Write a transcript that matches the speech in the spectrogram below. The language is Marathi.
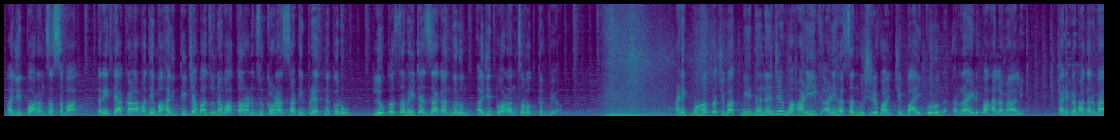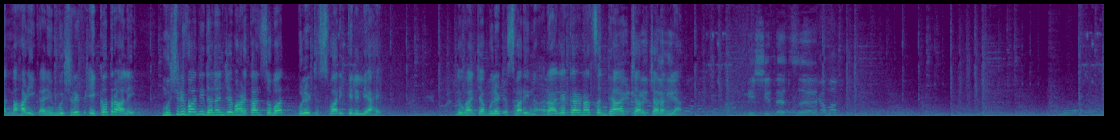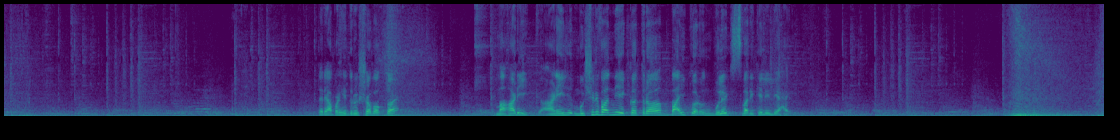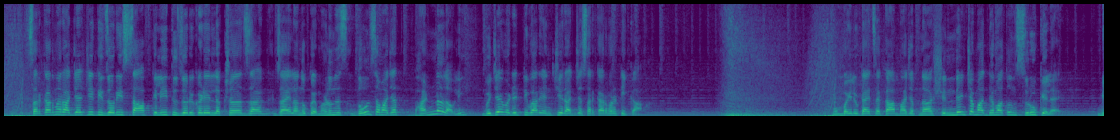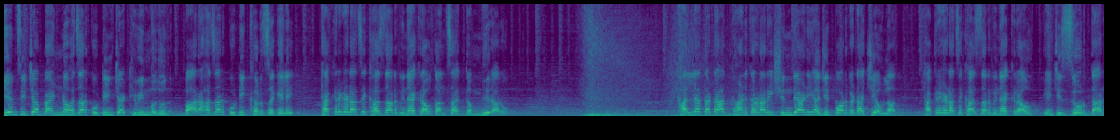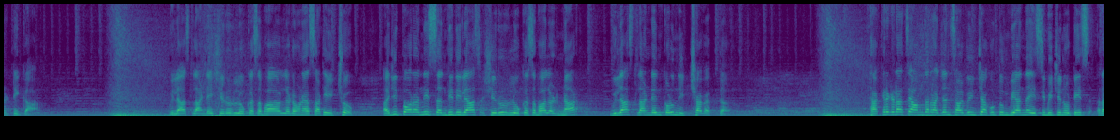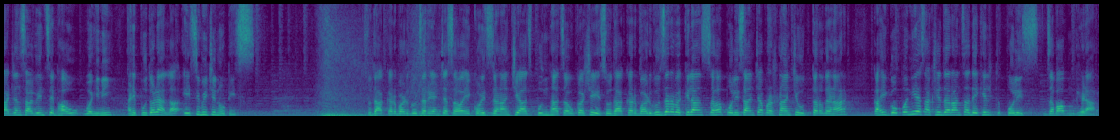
अजित पवारांचा सवाल. तर येत्या काळामध्ये महायुतीच्या बाजूने वातावरण झुकवण्यासाठी प्रयत्न करू लोकसभेच्या जागांवरून अजित पवारांचं वक्तव्य. आणि एक महत्वाची बातमी धनंजय महाडिक आणि हसन मुश्रीफांची बाईकवरून राईड पाहायला मिळाली. कार्यक्रमादरम्यान महाडिक आणि मुश्रीफ एकत्र आले. मुश्रीफांनी धनंजय महाडकांसोबत बुलेट स्वारी केलेली आहे. दोघांच्या बुलेट स्वारीनं राजकारणात सध्या चर्चा रंगल्या. तरी आपण ही दृश्य बघतोय. महाडिक आणि मुश्रीफांनी एकत्र बाईकवरून बुलेट स्वारी केलेली आहे. सरकारनं राज्याची तिजोरी साफ केली. तिजोरीकडे लक्ष जा- जायला नकोय. म्हणूनच दोन समाजात भांडणं लावली. विजय वडेट्टीवार यांची राज्य सरकारवर टीका. मुंबई लुटायचं काम भाजपनं शिंदेच्या माध्यमातून सुरू केलंय. बीएमसीच्या ब्याण्णव हजार कोटींच्या ठेवींमधून बारा हजार कोटी खर्च केले. ठाकरे गटाचे खासदार विनायक राऊतांचा गंभीर आरोप. खाल्ल्या तटात घाण करणारी शिंदे आणि अजित पवार गटाची अवलाद. ठाकरे गटाचे खासदार विनायक राऊत यांची जोरदार टीका. विलास लांडे शिरूर लोकसभा लढवण्यासाठी इच्छुक. अजित पवारांनी संधी दिल्यास शिरूर लोकसभा लढणार विलास लांडेंकडून इच्छा व्यक्त. ठाकरे गटाचे आमदार राजन साळवींच्या कुटुंबियांना एसीबीची नोटीस राजन साळवींचे भाऊ वहिनी आणि पुतळ्याला एसीबीची नोटीस. सुधाकर बडगुजर यांच्यासह एकोणीस जणांची आज पुन्हा चौकशी. सुधाकर बडगुजर वकिलांसह पोलिसांच्या प्रश्नांची उत्तर देणार. काही गोपनीय साक्षीदारांचा देखील पोलीस जबाब घेणार.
